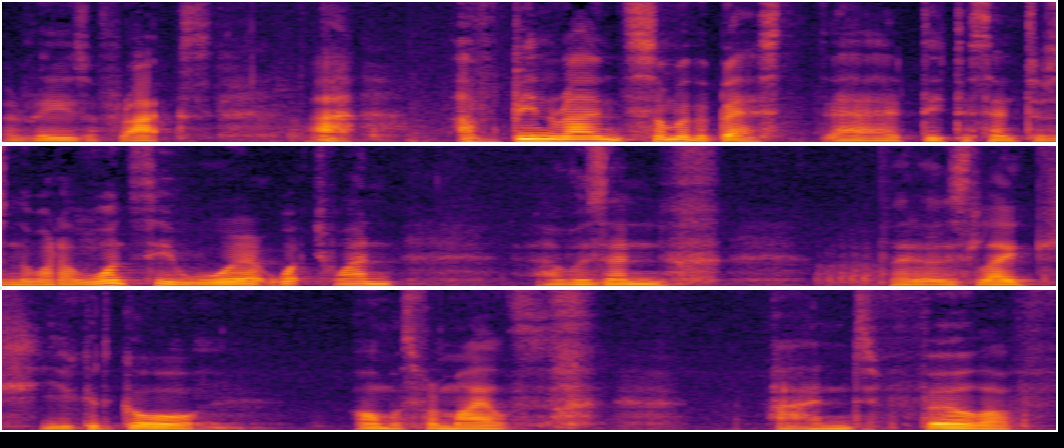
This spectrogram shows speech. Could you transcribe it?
arrays of racks. Uh, I've been around some of the best data centers in the world. I won't say where, which one I was in, but it was like you could go almost for miles and full of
